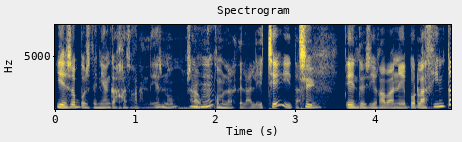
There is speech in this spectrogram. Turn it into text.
Y eso, pues tenían cajas grandes, ¿no? O sea, como las de la leche y tal. Sí. Y entonces llegaban eh, por la cinta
